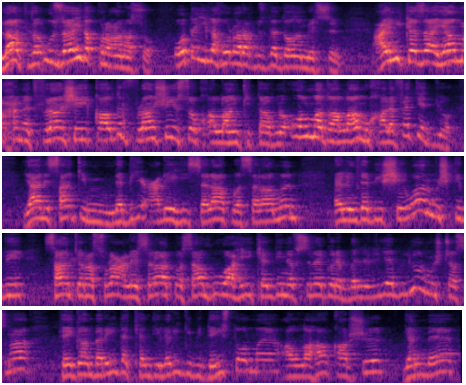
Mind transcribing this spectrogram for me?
Lat ve Uzay'ı da Kur'an'a sok. O da ilah olarak bizde devam etsin. Aynı keza ya Muhammed falan şeyi kaldır falan şeyi sok Allah'ın kitabına. Olmadı Allah'a muhalefet ediyor. Yani sanki Nebi Aleyhisselatü Vesselam'ın elinde bir şey varmış gibi sanki Resulullah Aleyhisselatü Vesselam bu vahiyi kendi nefsine göre belirleyebiliyormuşçasına peygamberi de kendileri gibi deist olmaya, Allah'a karşı gelmeye,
